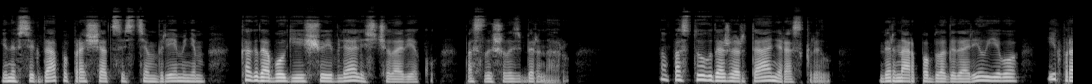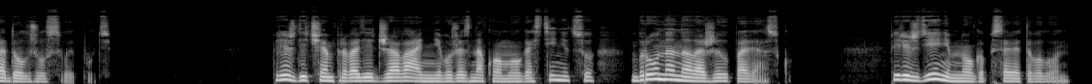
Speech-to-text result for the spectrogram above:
и навсегда попрощаться с тем временем, когда боги еще являлись человеку, — послышалось Бернару. Но пастух даже рта не раскрыл. Бернар поблагодарил его и продолжил свой путь. Прежде чем проводить Джованни в уже знакомую гостиницу, Бруно наложил повязку. «Пережди немного», — посоветовал он,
